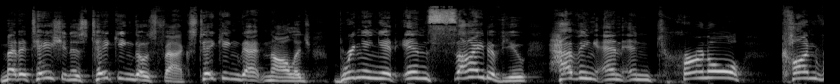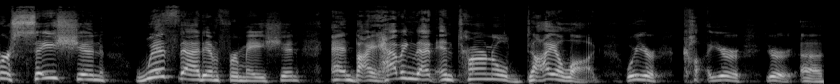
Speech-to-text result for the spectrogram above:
Meditation is taking those facts, taking that knowledge, bringing it inside of you, having an internal conversation with that information and by having that internal dialogue where you're you're you're uh,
